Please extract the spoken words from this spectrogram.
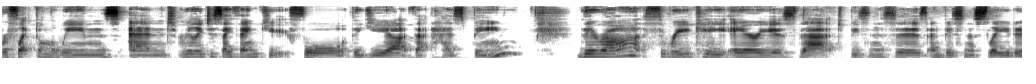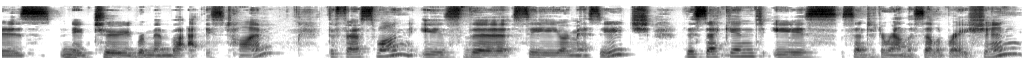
reflect on the wins, and really to say thank you for the year that has been. There are three key areas that businesses and business leaders need to remember at this time. The first one is the CEO message. The second is centered around the celebration.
